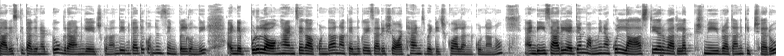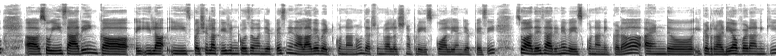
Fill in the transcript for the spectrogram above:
శారీస్కి తగినట్టు గ్రాండ్గా వేయించుకున్నాను. దీనికైతే కొంచెం సింపుల్గా ఉంది. అండ్ ఎప్పుడు లాంగ్ హ్యాండ్సే అంతే కాకుండా నాకు ఎందుకో ఈసారి షార్ట్ హ్యాండ్స్ పెట్టించుకోవాలనుకున్నాను. అండ్ ఈ సారీ అయితే మమ్మీ నాకు లాస్ట్ ఇయర్ వరలక్ష్మి వ్రతానికి ఇచ్చారు. సో ఈ సారీ ఇంకా ఇలా ఈ స్పెషల్ అకేషన్ కోసం అని చెప్పేసి నేను అలాగే పెట్టుకున్నాను. దర్శన్ వాళ్ళు వచ్చినప్పుడు వేసుకోవాలి అని చెప్పేసి. సో అదే సారీనే వేసుకున్నాను ఇక్కడ. అండ్ ఇక్కడ రెడీ అవ్వడానికి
